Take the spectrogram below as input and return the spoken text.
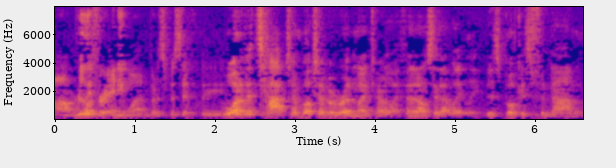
Um, really for anyone, but specifically one of the top ten books I've ever read in my entire life, and I don't say that lightly. This book is phenomenal.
